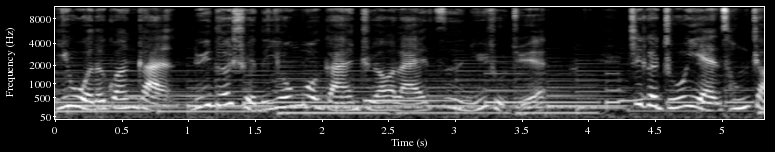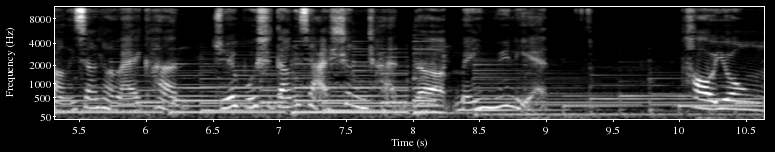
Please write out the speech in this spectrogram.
以我的观感，《驴得水》的幽默感主要来自女主角。这个主演从长相上来看，绝不是当下盛产的美女脸。套用《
